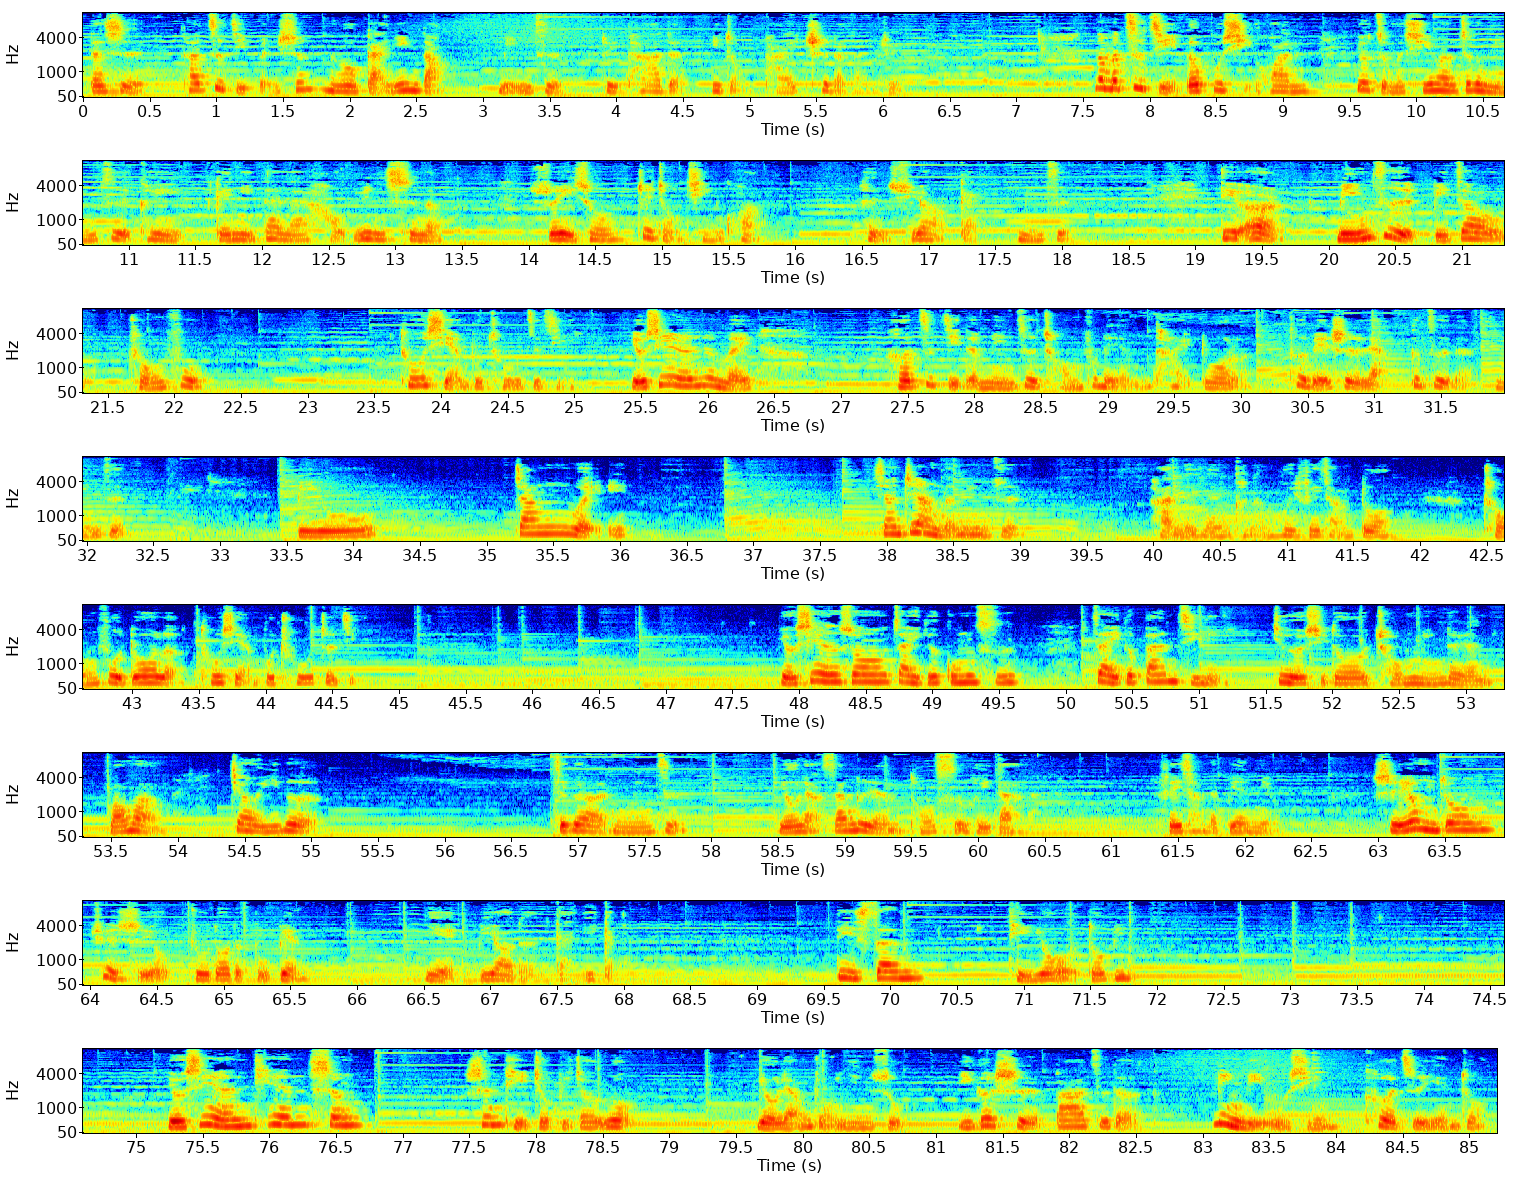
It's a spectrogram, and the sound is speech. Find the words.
但是他自己本身能够感应到名字对他的一种排斥的感觉。那么自己都不喜欢，又怎么希望这个名字可以给你带来好运势呢？所以说这种情况很需要改名字。第二。名字比较重复，凸显不出自己。有些人认为和自己的名字重复的人太多了，特别是两个字的名字，比如张伟，像这样的名字喊的人可能会非常多，重复多了，凸显不出自己。有些人说，在一个公司。在一个班级里，就有许多重名的人，往往叫一个这个名字，有两三个人同时回答，非常的别扭。使用中确实有诸多的不便，也必要的改一改。第三，体弱多病，有些人天生身体就比较弱。有两种因素，一个是八字的命理五行克制严重，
